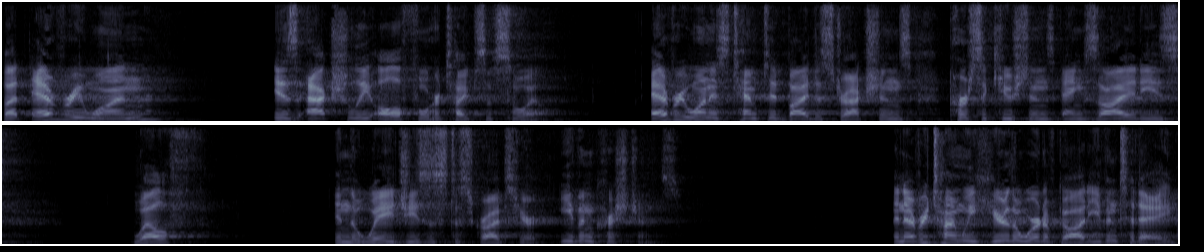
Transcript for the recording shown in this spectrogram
But everyone is actually all four types of soil. Everyone is tempted by distractions, persecutions, anxieties, wealth, in the way Jesus describes here, even Christians. And every time we hear the word of God, even today,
